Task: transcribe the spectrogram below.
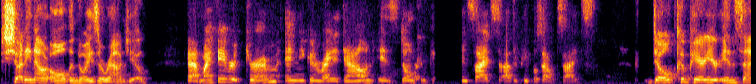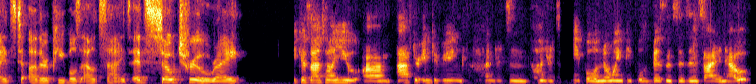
shutting out all the noise around you. Yeah, my favorite term, and you can write it down, is don't compare insides to other people's outsides. Don't compare your insides to other people's outsides. It's so true, right? because I'll tell you, um, after interviewing hundreds and hundreds of people, knowing people's businesses inside and out,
